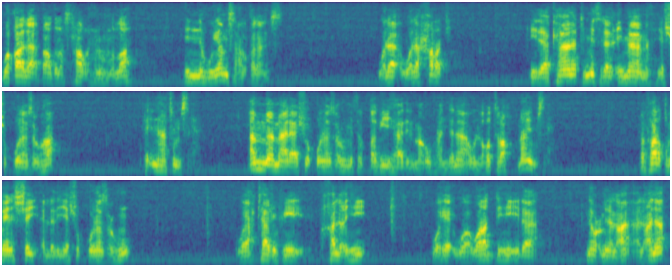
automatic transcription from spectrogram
وقال بعض الأصحاب رحمهم الله إنه يمسح القلانس. ولا, ولا حرج. إذا كانت مثل العمامة يشق نزعها فإنها تمسح. أما ما لا يشق نزعه مثل الطقي هذه المعروفة عندنا أو الغترة ما يمسح. ففرق بين الشيء الذي يشق نزعه ويحتاج في خلعه ورده إلى نوع من العناء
